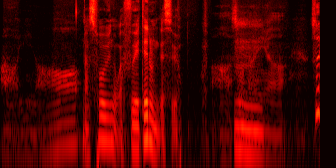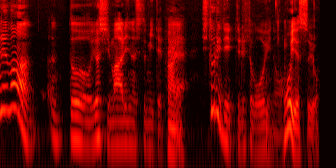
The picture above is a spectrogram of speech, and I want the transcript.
ああいいなあなそういうのが増えてるんですよ。ああそうなんや、それは、えっと、よし周りの人見てて、はい一人で行ってる人が多いの？多いですよ。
